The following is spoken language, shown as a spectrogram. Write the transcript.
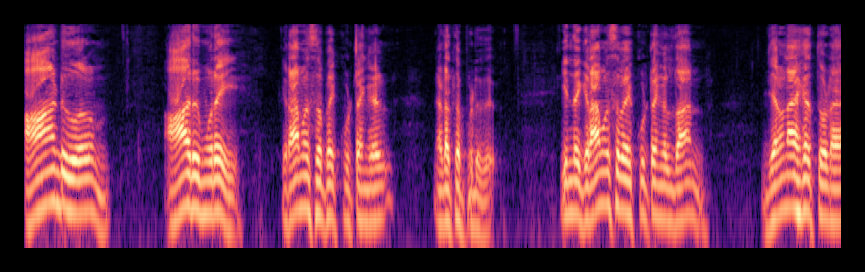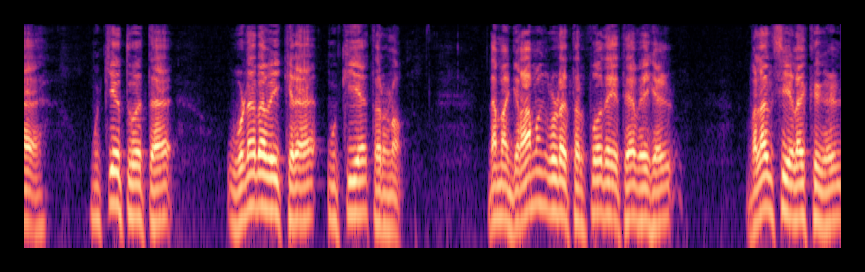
ஆண்டுதோறும் ஆறு முறை கிராம சபை கூட்டங்கள் நடத்தப்படுது. இந்த கிராம சபை கூட்டங்கள் தான் ஜனநாயகத்தோட முக்கியத்துவத்தை உணர வைக்கிற முக்கிய தருணம். நம்ம கிராமங்களோட தற்போதைய தேவைகள் வளர்ச்சி இலக்குகள்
